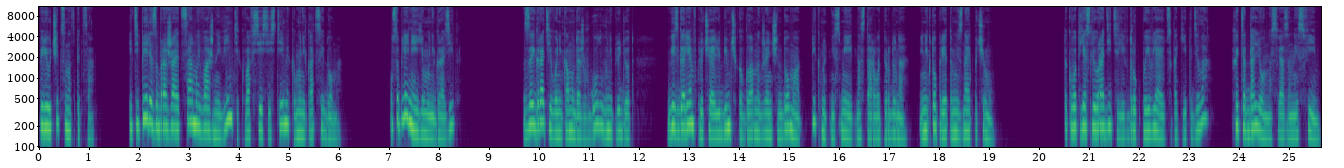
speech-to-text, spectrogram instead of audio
переучиться на спеца. И теперь изображает самый важный винтик во всей системе коммуникации дома. Усыпление ему не грозит. Заиграть его никому даже в голову не придет — Весь гарем, включая любимчиков главных женщин дома, пикнуть не смеет на старого пердуна, и никто при этом не знает почему. Так вот, если у родителей вдруг появляются какие-то дела, хоть отдаленно связанные с Фием,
